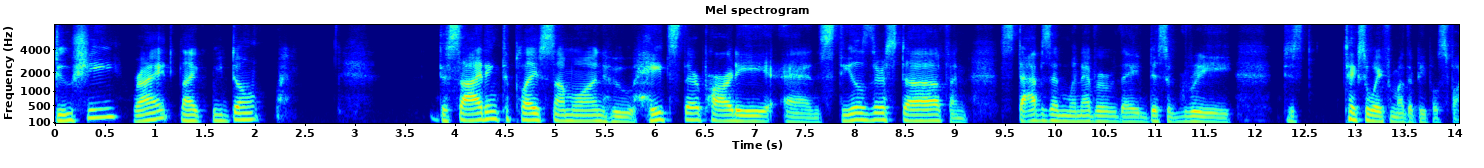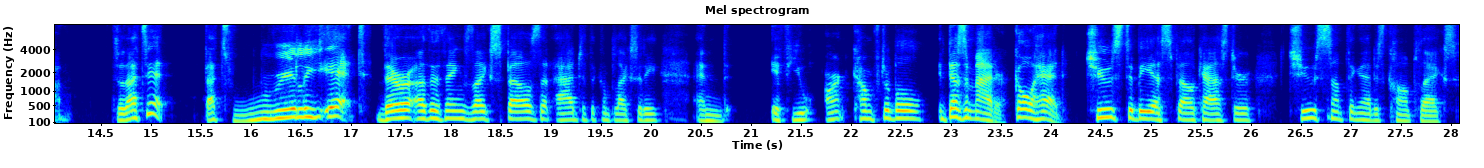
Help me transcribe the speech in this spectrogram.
douchey, right? Like we don't deciding to play someone who hates their party and steals their stuff and stabs them whenever they disagree just takes away from other people's fun. So that's it. That's really it. There are other things like spells that add to the complexity. And if you aren't comfortable, it doesn't matter. Go ahead. Choose to be a spellcaster. choose something that is complex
